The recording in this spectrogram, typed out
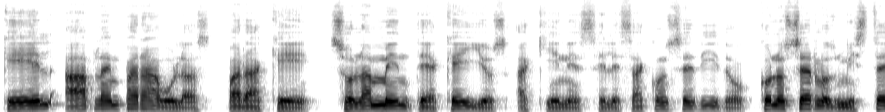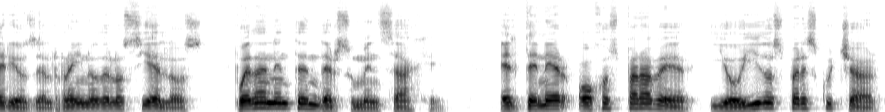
que Él habla en parábolas para que solamente aquellos a quienes se les ha concedido conocer los misterios del reino de los cielos puedan entender su mensaje. El tener ojos para ver y oídos para escuchar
